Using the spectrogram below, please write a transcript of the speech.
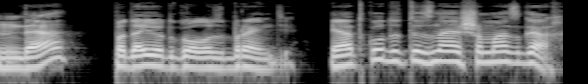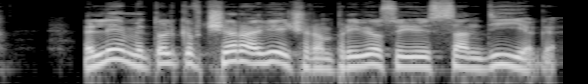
«Да?» – подает голос Бренди. «И откуда ты знаешь о мозгах? Лемми только вчера вечером привез ее из Сан-Диего.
